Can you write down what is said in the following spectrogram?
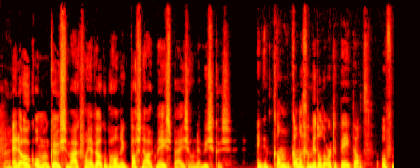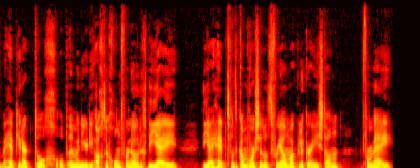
Okay. En ook om een keuze te maken van ja, welke behandeling past nou het meest bij zo'n uh, muzikus. En kan, kan een gemiddelde orthopeed dat? Of heb je daar toch op een manier die achtergrond voor nodig die jij, die jij hebt? Want ik kan me voorstellen dat het voor jou makkelijker is dan voor mij.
